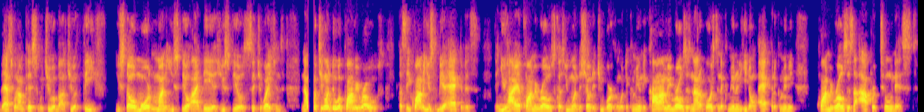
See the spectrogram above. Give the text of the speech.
That's what I'm pissed with you about. You're a thief. You stole more than money. You steal ideas. You steal situations. Now, what you gonna do with Kwame Rose? See, Kwame used to be an activist and you hired Kwame Rose because you wanted to show that you're working with the community. Kwame Rose is not a voice in the community. He don't act for the community. Kwame Rose is an opportunist.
